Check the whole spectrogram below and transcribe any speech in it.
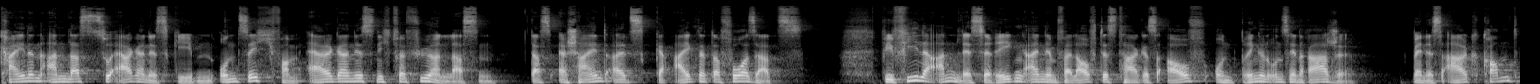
Keinen Anlass zu Ärgernis geben und sich vom Ärgernis nicht verführen lassen. Das erscheint als geeigneter Vorsatz. Wie viele Anlässe regen einen im Verlauf des Tages auf und bringen uns in Rage. Wenn es arg kommt,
